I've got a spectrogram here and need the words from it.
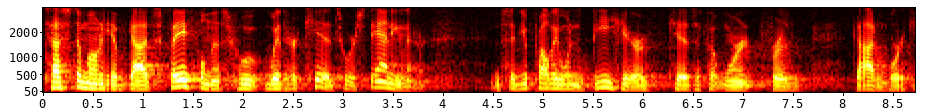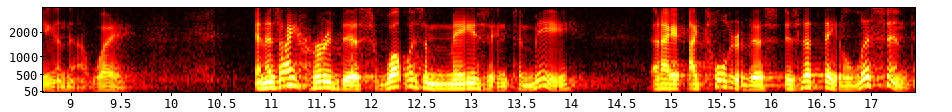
testimony of God's faithfulness who, with her kids who were standing there and said, You probably wouldn't be here, kids, if it weren't for God working in that way. And as I heard this, what was amazing to me, and I, I told her this, is that they listened.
